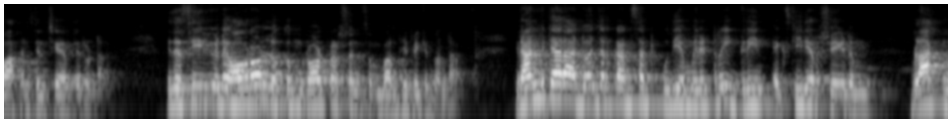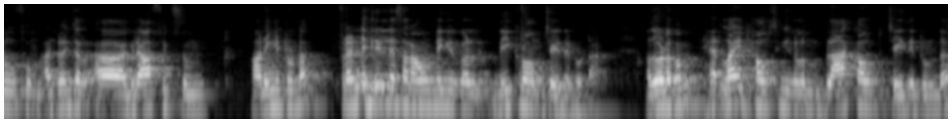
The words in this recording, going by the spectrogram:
വാഹനത്തിൽ ചേർത്തിട്ടുണ്ട്. ഇത് സി വിയുടെ ഓവറോൾ ലുക്കും റോഡ് പ്രസൻസും വർദ്ധിപ്പിക്കുന്നുണ്ട്. ഗ്രാൻഡ് വിറ്റാര അഡ്വഞ്ചർ കൺസെപ്റ്റ് പുതിയ മിലിറ്ററി ഗ്രീൻ എക്സ്റ്റീരിയർ ഷെയ്ഡും ബ്ലാക്ക് റൂഫും അഡ്വഞ്ചർ ഗ്രാഫിക്സും അണിഞ്ഞിട്ടുണ്ട്. ഫ്രണ്ട് ഗ്രില്ലിലെ സറൗണ്ടിങ്ങുകൾ ഡീക്രോം ചെയ്തിട്ടുണ്ട്. അതോടൊപ്പം ഹെഡ്ലൈറ്റ് ഹൗസിങ്ങുകളും ബ്ലാക്ക് ഔട്ട് ചെയ്തിട്ടുണ്ട്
